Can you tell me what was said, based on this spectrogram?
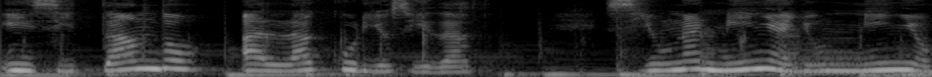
incitando a la curiosidad si una niña y un niño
